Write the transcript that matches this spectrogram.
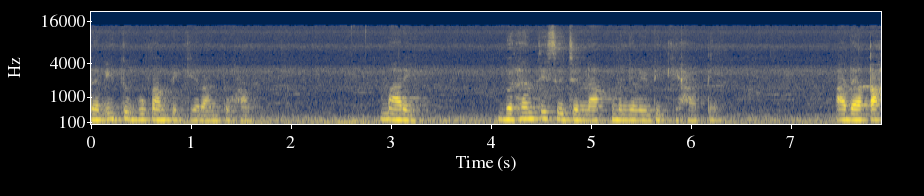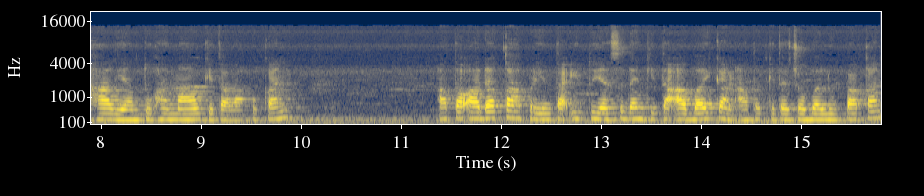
dan itu bukan pikiran Tuhan. Mari berhenti sejenak menyelidiki hati. Adakah hal yang Tuhan mau kita lakukan? Atau adakah perintah itu yang sedang kita abaikan atau kita coba lupakan?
